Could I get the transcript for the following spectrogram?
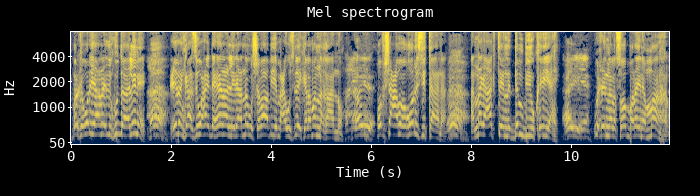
Marka war yaana idinku daaline ciidankaasi waxay dhaheenaa layidhi annagu shabaab iyo macawisley kalama naqaanno qof shacab oo qori sitaana annaga agteenna dembiyuu ka yahay. Wixii nala soo barayna maahan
